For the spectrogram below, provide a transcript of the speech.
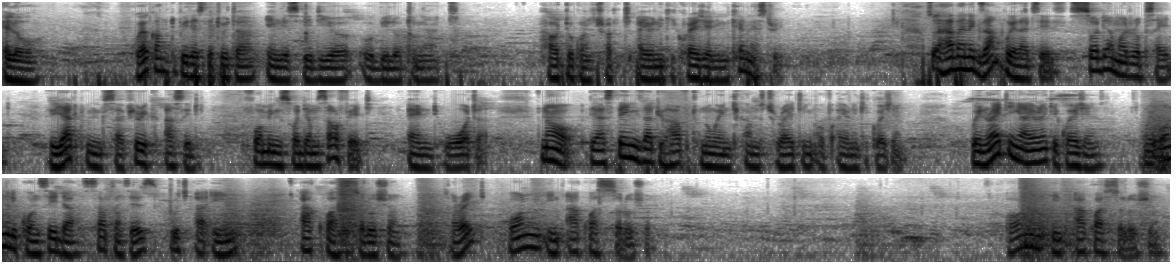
Hello, welcome to PVS the Tutor. In this video, we'll be looking at how to construct ionic equation in chemistry. So I have an example that says sodium hydroxide react with sulfuric acid forming sodium sulfate and water. Now, there's things that you have to know when it comes to writing of ionic equation. When writing ionic equations, we only consider substances which are in aqueous solution, all right? Only in aqueous solution. Only in aqueous solution.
